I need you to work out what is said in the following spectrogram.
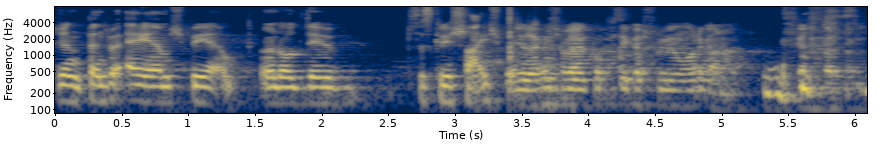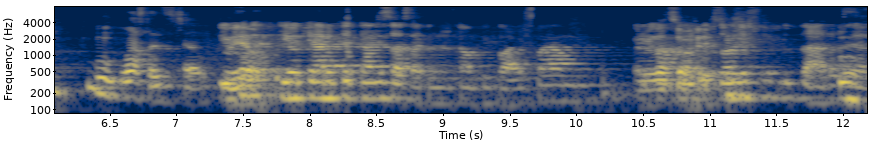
Gen, pentru AM și PM. În loc de să scrii 16. Eu dacă nu aveam copii, zic că aș fi un organă. Chiar nu fac. Nu, asta ziceam. Eu, Eu. chiar, eu chiar cred că am zis asta când jucam P5 și mai am... Mi-a dat sorry. Sorry și da, da, da.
